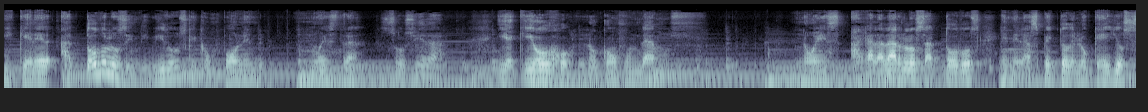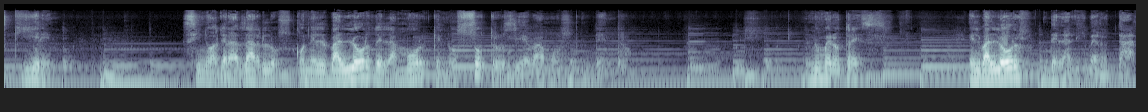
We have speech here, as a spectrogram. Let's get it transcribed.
y querer a todos los individuos que componen nuestra sociedad. Y aquí, ojo, no confundamos. No es agradarlos a todos en el aspecto de lo que ellos quieren, sino agradarlos con el valor del amor que nosotros llevamos dentro. Número 3 el valor de la libertad.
